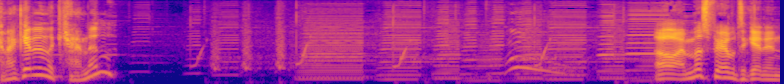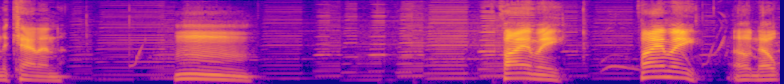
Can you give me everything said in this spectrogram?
Can I get in the cannon? Oh, I must be able to get in the cannon. Hmm. Fire me. Fire me. Oh, no.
